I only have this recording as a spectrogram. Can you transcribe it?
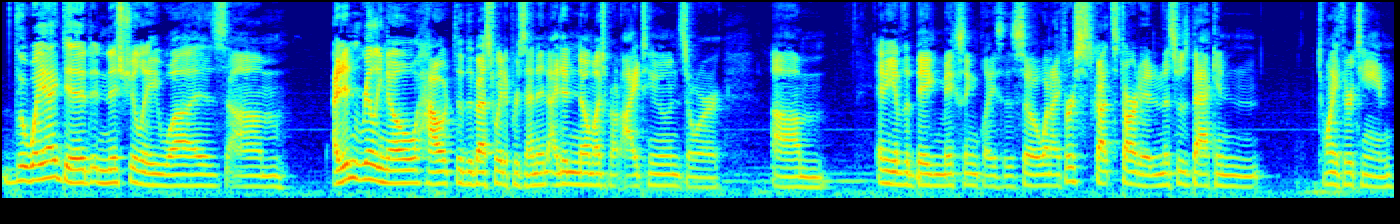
the way I did initially was um, I didn't really know how to the best way to present it. I didn't know much about iTunes or um, any of the big mixing places. So when I first got started, and this was back in 2013,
